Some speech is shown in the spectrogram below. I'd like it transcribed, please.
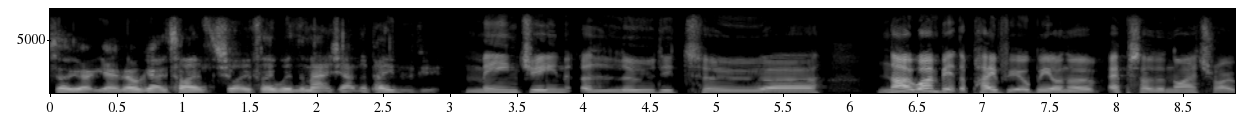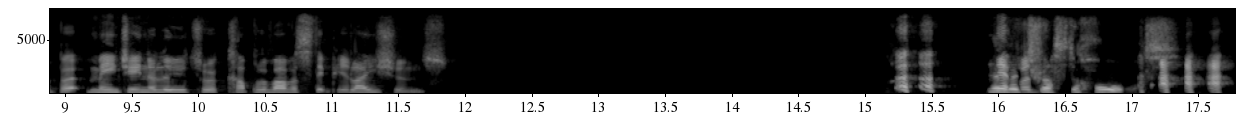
So yeah, yeah, they'll get a title shot if they win the match at the pay per view. Mean Gene alluded to. Uh, no, it won't be at the pay per view. It'll be on a episode of Nitro. But Mean Gene alluded to a couple of other stipulations. Never, Never- trust a horse.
